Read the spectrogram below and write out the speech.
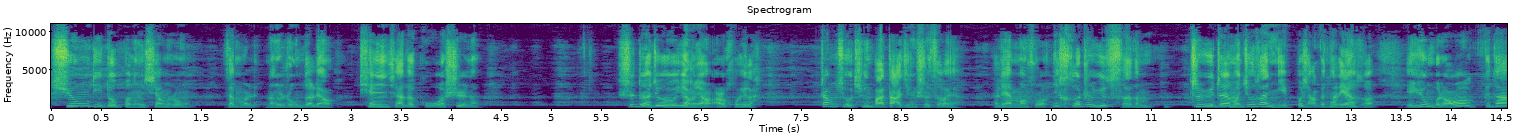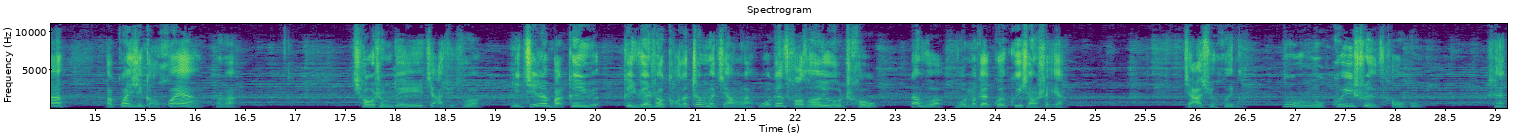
兄弟都不能相容，怎么能容得了天下的国事呢？”使者就样样而回了。张绣听罢大惊失色呀，他连忙说：“你何至于此？怎么至于这样吗？就算你不想跟他联合，也用不着跟他把关系搞坏呀，是吧？”悄声对贾诩说：“你既然把跟袁跟袁绍搞得这么僵了，我跟曹操又有仇，那我我们该归归降谁呀？”贾诩回答。不如归顺曹公。哼，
